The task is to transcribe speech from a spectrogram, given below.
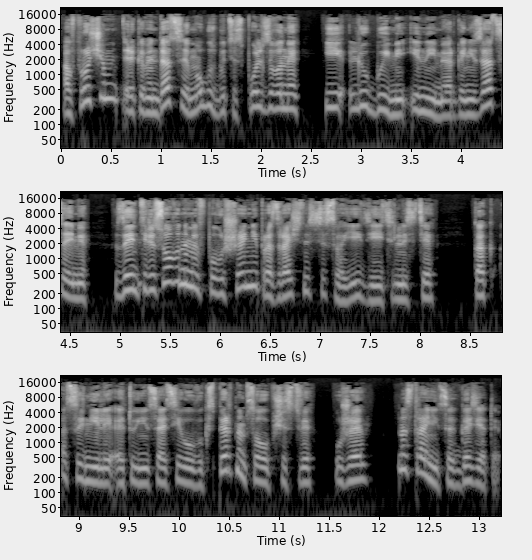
А впрочем, рекомендации могут быть использованы и любыми иными организациями, заинтересованными в повышении прозрачности своей деятельности. Как оценили эту инициативу в экспертном сообществе, уже на страницах газеты.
